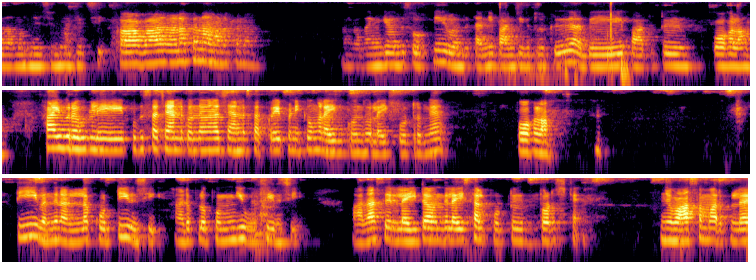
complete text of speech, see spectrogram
அவ்வளோதான் முடிஞ்சிச்சு முடிஞ்சிச்சு கா வா வணக்கண்ணா வணக்கண்ணா அங்கே தான் இங்கே வந்து சொட்டு நீர் வந்து தண்ணி பாஞ்சிக்கிட்டு இருக்கு. அதே பார்த்துட்டு போகலாம். ஹாய் உறவுகளே புதுசாக சேனலுக்கு வந்தாங்கன்னா சேனல் சப்ஸ்கிரைப் பண்ணிக்கோங்க. லைவுக்கு வந்து லைக் போட்டுருங்க. போகலாம். டீ வந்து நல்லா கொட்டிருச்சு. அடுப்பில் பொங்கி ஊற்றிருச்சு அதான் சரி லைட்டாக வந்து லைசால் போட்டு தொடச்சிட்டேன். கொஞ்சம் வாசமாக இருக்குல்ல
